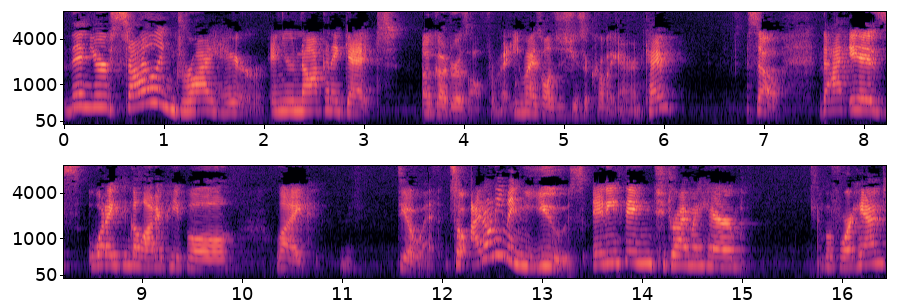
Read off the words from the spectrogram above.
then you're styling dry hair and you're not gonna get a good result from it. You might as well just use a curling iron, okay? So that is what I think a lot of people like deal with. So I don't even use anything to dry my hair beforehand.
